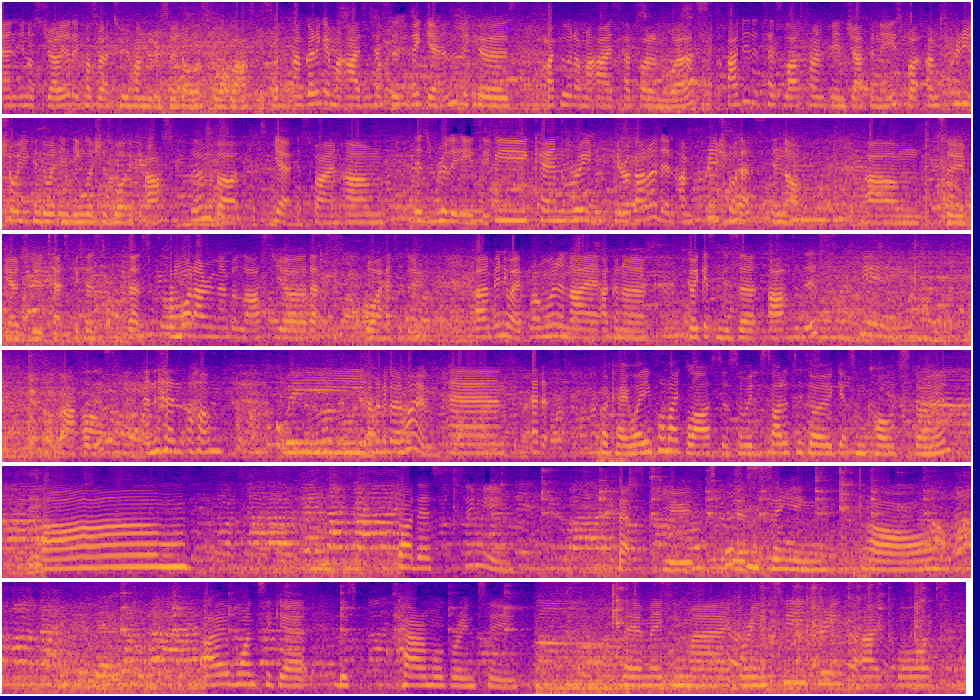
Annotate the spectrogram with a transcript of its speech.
and in Australia they cost about 200 or so dollars for glasses. So I'm going to get my eyes tested again because I feel that my eyes have gotten worse. I did a test last time in Japanese but I'm pretty sure you can do it in English as well if you ask them but yeah it's fine. Um, it's really easy. If you can read hiragana then I'm pretty sure that's enough um, to be able to do the test because that's from what I remember last year that's all I had to do. Um, anyway Bronwyn and I are gonna go get some dessert after this. Yay. After this and then um, we are gonna go home and edit okay waiting for my glasses so we decided to go get some cold stone um oh they're singing that's cute. They're singing. Oh. I want to get this caramel green tea. They're making my green tea drink that I bought.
